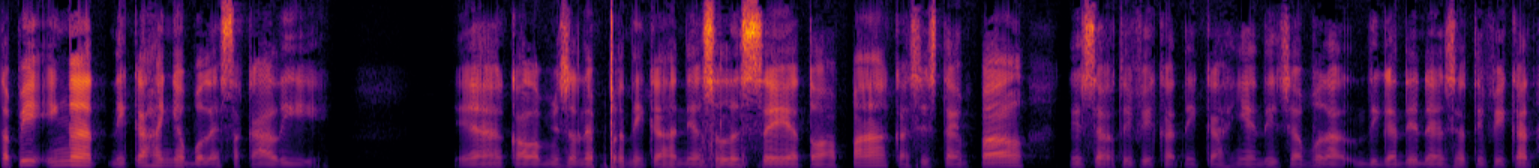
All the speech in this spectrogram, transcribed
Tapi ingat nikah hanya boleh sekali. Ya, kalau misalnya pernikahannya selesai atau apa, kasih stempel, ini sertifikat nikahnya dicabut, diganti dengan sertifikat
